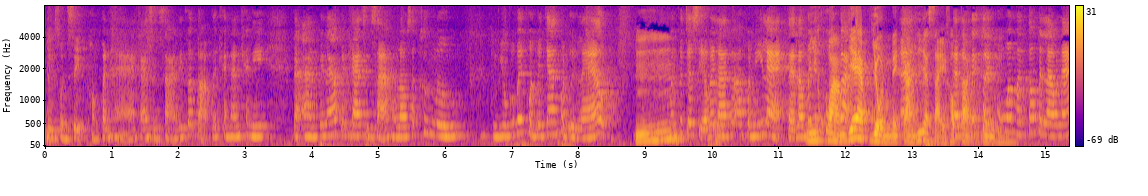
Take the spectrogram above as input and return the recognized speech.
หนึ่งส่วนสิบของปัญหาการศึกษานี่ก็ตอบได้แค่นั้นแค่นี้ แต่อ่านไปแล้วเป็นการศึกษาของเราสักครึ่งหนึ่งยูก็ไม่ควรไปจ้างคนอื่นแล้ว มมันก็จะเสียเวลาก็เอาคนนี้แหละ แต่เราไม่มีได้พูคดวามว่าแยบยนในการที่จะใส่เข้าแต่ไปเราไม่เคยพูดว่ามันต้องเป็นเรานะ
